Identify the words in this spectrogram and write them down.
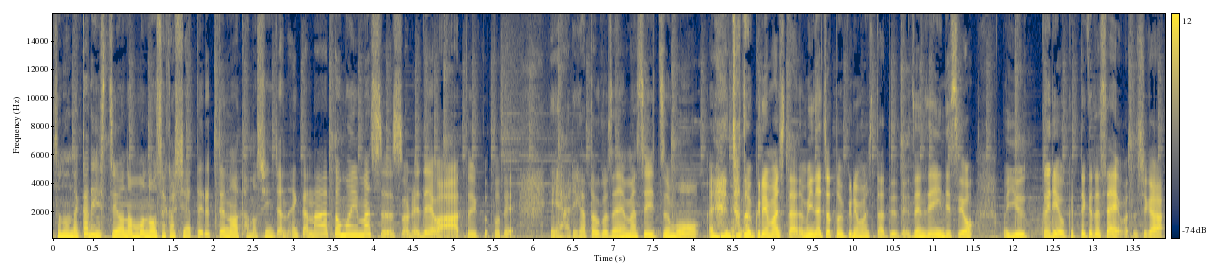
その中で必要なものを探し当てるっていうのは楽しいんじゃないかなと思います。それではということで、えー、ありがとうございます。いつも、えー、ちょっと遅れました。みんなちょっと遅れましたって言って全然いいんですよ。ゆっくり送ってください。私が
